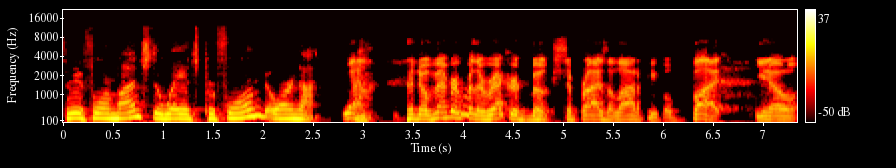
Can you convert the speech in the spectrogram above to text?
three or four months, the way it's performed, or not? Well, the November for the record book surprised a lot of people, but you know,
